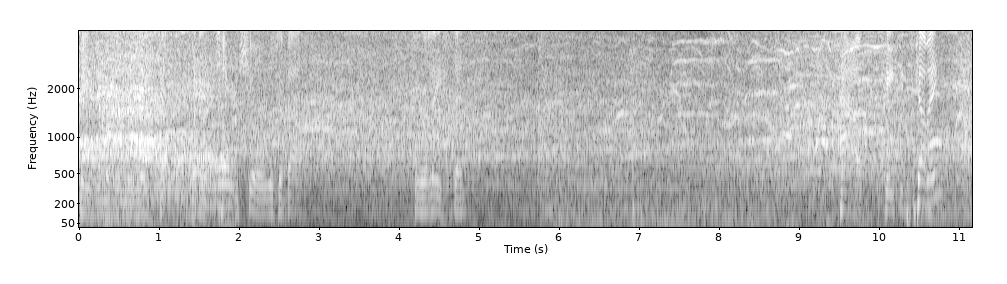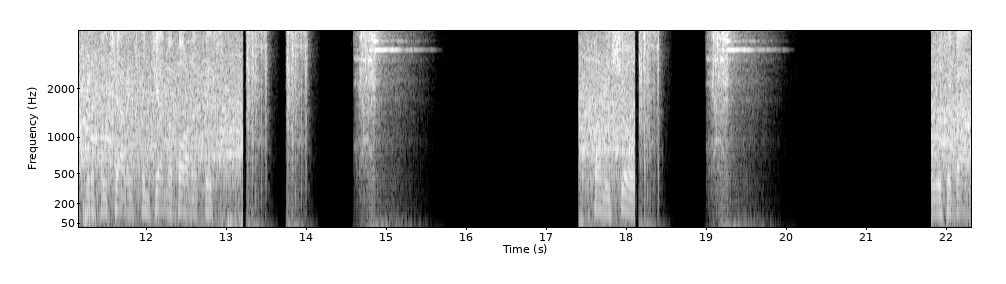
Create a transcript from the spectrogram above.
season was in the League Cup. Winner at Tottenham Shore was about to release then. How Keating's coming. Wonderful challenge from Gemma Bonner Bunny Shaw was about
